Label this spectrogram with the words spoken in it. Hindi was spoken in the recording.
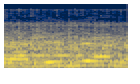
ट्राली लिया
